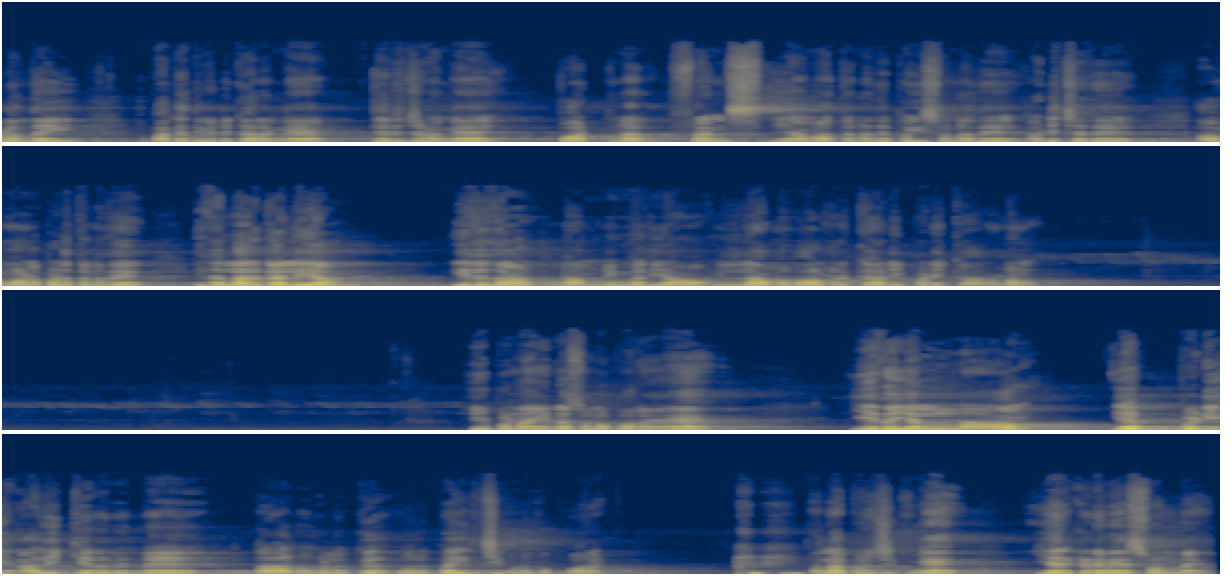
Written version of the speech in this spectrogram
குழந்தை பக்கத்து வீட்டுக்காரங்க தெரிஞ்சவங்க பார்ட்னர் ஃப்ரெண்ட்ஸ் ஏமாத்தினது பொய் சொன்னது அடித்தது அவமானப்படுத்தினது இதெல்லாம் இருக்கா இல்லையா? இதுதான் நாம் நிம்மதியாக இல்லாமல் வாழ்கிறதுக்கு அடிப்படை காரணம். இப்போ நான் என்ன சொல்ல போகிறேன் இதையெல்லாம் எப்படி அழிக்கிறதுன்னு நான் உங்களுக்கு ஒரு பயிற்சி கொடுக்க போகிறேன் நல்லா புரிஞ்சுக்குங்க. ஏற்கனவே சொன்னேன்.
